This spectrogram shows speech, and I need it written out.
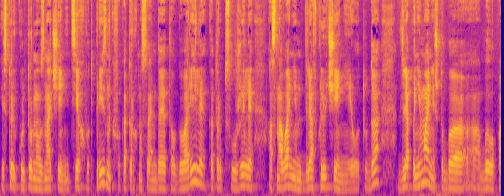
историко-культурного значения, тех вот признаков, о которых мы с вами до этого говорили, которые послужили основанием для включения его туда, для понимания, чтобы а, было понятно,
